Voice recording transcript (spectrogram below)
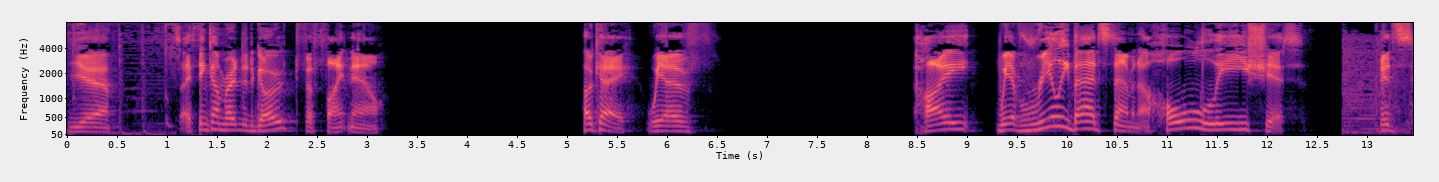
Yeah. I think I'm ready to go for fight now. Okay, we have high we have really bad stamina. Holy shit. It's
